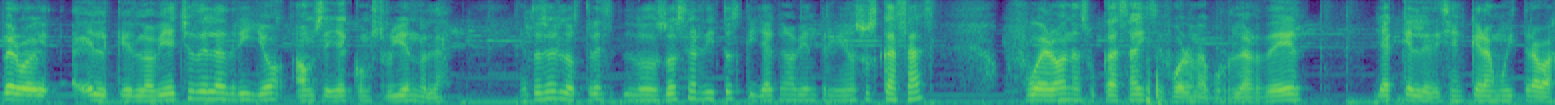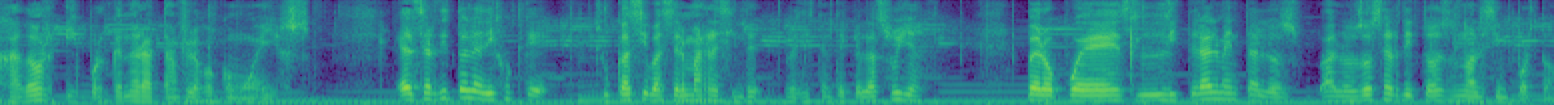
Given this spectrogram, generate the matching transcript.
Pero el que lo había hecho de ladrillo aún seguía construyéndola. Entonces los tres, los dos cerditos que ya habían terminado sus casas, fueron a su casa y se fueron a burlar de él, ya que le decían que era muy trabajador y por qué no era tan flojo como ellos. El cerdito le dijo que su casa iba a ser más resistente que la suya, pero pues literalmente a los, a los dos cerditos no les importó.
